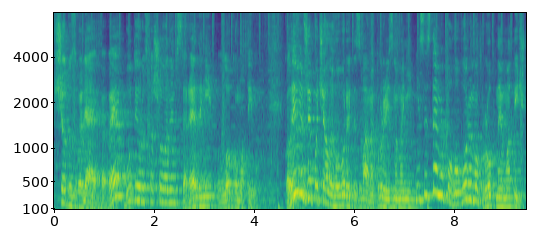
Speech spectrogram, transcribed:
що дозволяє ПВ бути розташованим всередині локомотива. Коли ми вже почали говорити з вами про різноманітні системи, поговоримо про пневматичну.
